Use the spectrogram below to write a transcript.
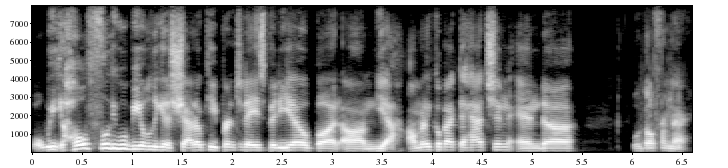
we hopefully will be able to get a Shadow Keeper in today's video. But um, yeah, I'm going to go back to hatching and uh, we'll go from there.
